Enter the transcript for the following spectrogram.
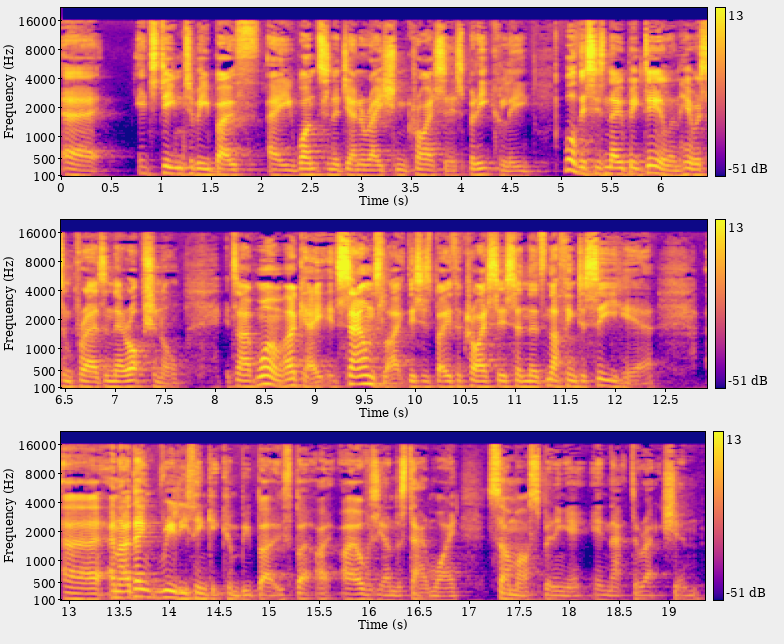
Uh, it's deemed to be both a once in a generation crisis, but equally well, this is no big deal, and here are some prayers, and they're optional. It's like, well, okay, it sounds like this is both a crisis and there's nothing to see here. Uh, and I don't really think it can be both, but I, I obviously understand why some are spinning it in that direction.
